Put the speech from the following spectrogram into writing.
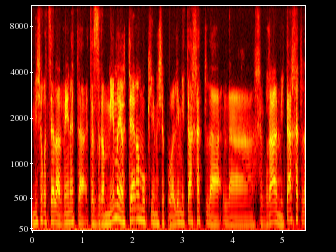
מי שרוצה להבין את, ה, את הזרמים היותר עמוקים שפועלים מתחת ל, לחברה, מתחת ל,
